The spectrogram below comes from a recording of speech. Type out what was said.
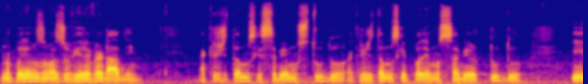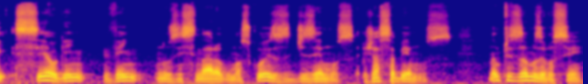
não podemos mais ouvir a verdade. Acreditamos que sabemos tudo, acreditamos que podemos saber tudo, e se alguém vem nos ensinar algumas coisas, dizemos: já sabemos. Não precisamos de você.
